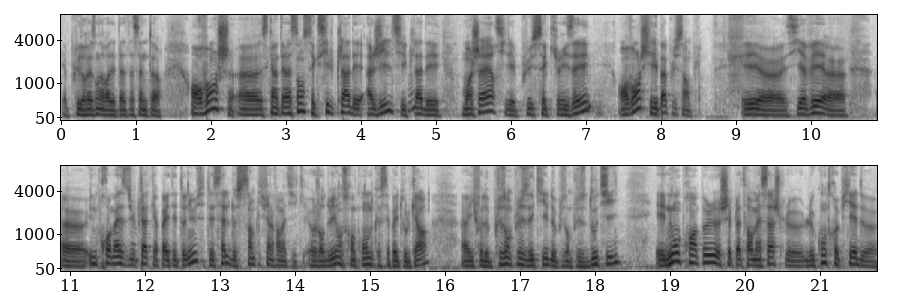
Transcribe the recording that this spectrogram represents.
Il n'y a plus de raison d'avoir des data centers. En revanche, ce qui est intéressant, c'est que si le cloud est agile, si le cloud est moins cher, s'il est plus sécurisé, en revanche, il n'est pas plus simple. Et euh, s'il y avait euh, euh, une promesse du cloud qui n'a pas été tenue, c'était celle de simplifier l'informatique. Et aujourd'hui, on se rend compte que ce n'est pas du tout le cas. il faut de plus en plus d'équipes, de plus en plus d'outils. Et nous, on prend un peu chez Plateforme SH le, contre-pied de,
